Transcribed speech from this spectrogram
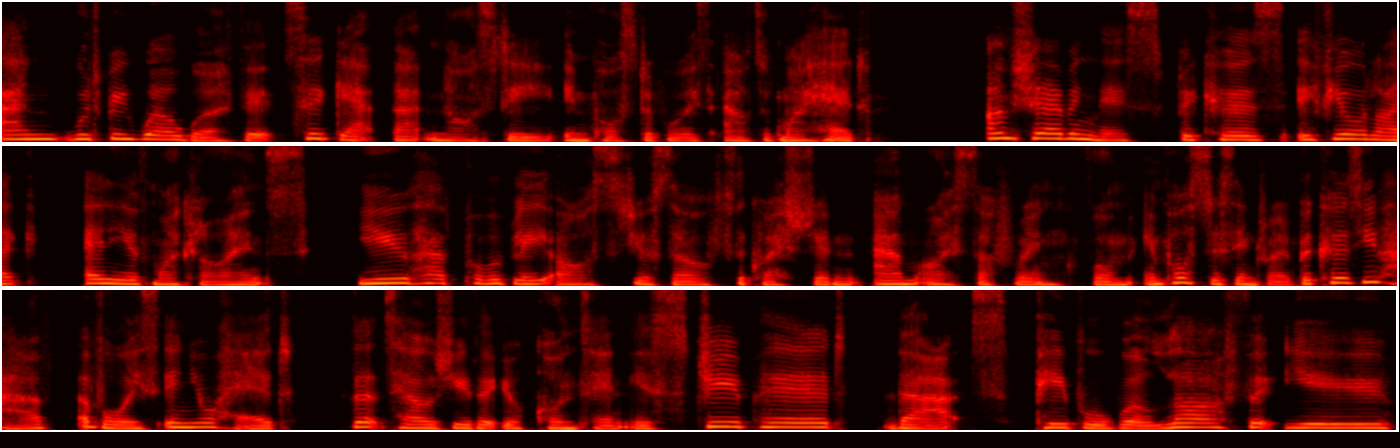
and would be well worth it to get that nasty imposter voice out of my head. I'm sharing this because if you're like any of my clients, you have probably asked yourself the question Am I suffering from imposter syndrome? Because you have a voice in your head that tells you that your content is stupid, that people will laugh at you,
